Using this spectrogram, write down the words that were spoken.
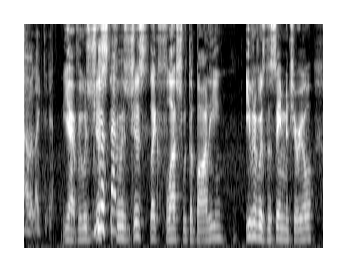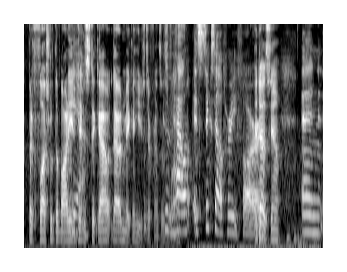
I would like to. Yeah, if it was just if it was just like flush with the body, even if it was the same material but flush with the body and Yeah. didn't stick out, that would make a huge difference as well. how it sticks out pretty far. it does, yeah. and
